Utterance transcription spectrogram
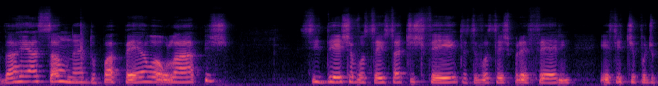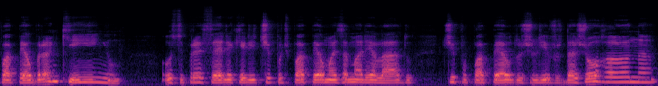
da reação né, do papel ao lápis, se deixa vocês satisfeitos, se vocês preferem esse tipo de papel branquinho, ou se prefere aquele tipo de papel mais amarelado, tipo papel dos livros da Johanna,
